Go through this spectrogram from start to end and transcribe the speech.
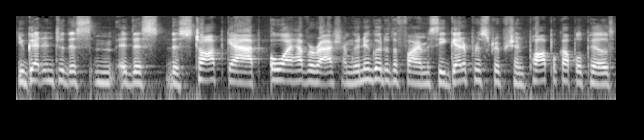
you get into this this this stopgap. Oh, I have a rash. I'm going to go to the pharmacy, get a prescription, pop a couple pills.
